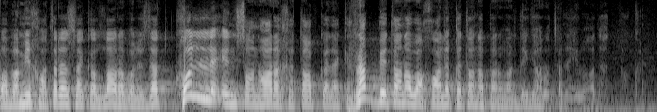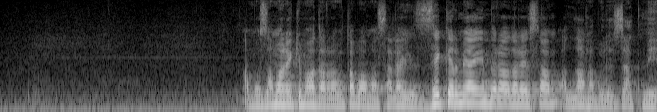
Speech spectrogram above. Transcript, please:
و به می خاطر است که الله رب العزت کل انسان ها را خطاب کرده که ربتان و خالقتان پروردگارتان عبادت بکنید اما زمانی که ما در رابطه با مسئله ذکر می آییم برادر اسلام الله رب العزت می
